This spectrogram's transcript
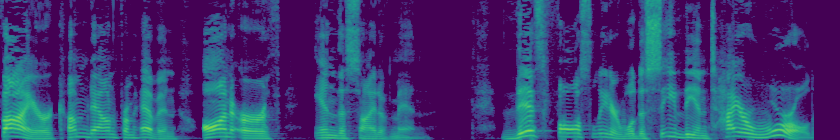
fire come down from heaven on earth in the sight of men. This false leader will deceive the entire world,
